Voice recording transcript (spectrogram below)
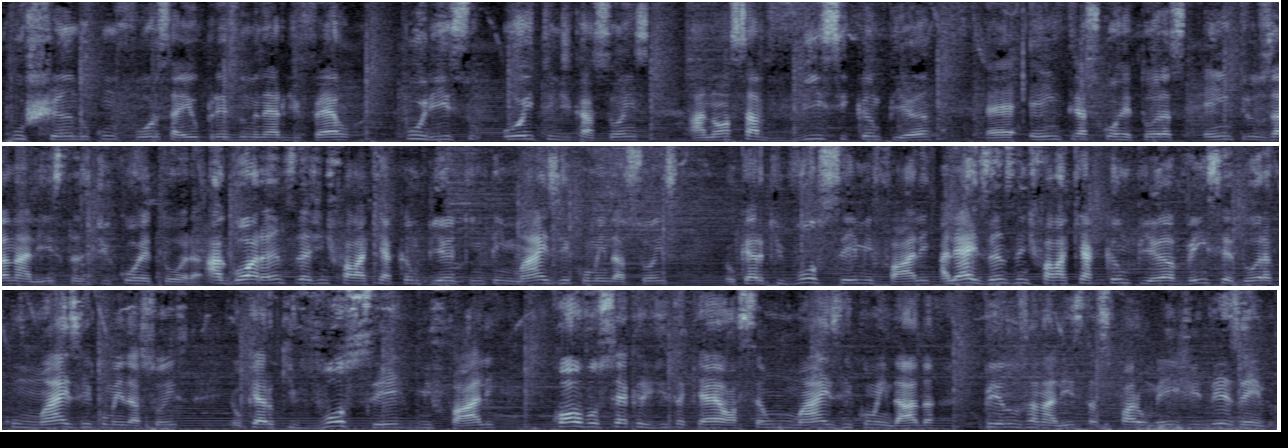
puxando com força aí o preço do minério de ferro. Por isso, oito indicações, a nossa vice-campeã é, entre as corretoras, entre os analistas de corretora. Agora, antes da gente falar que é a campeã, quem tem mais recomendações, eu quero que você me fale. Aliás, antes da gente falar que é a campeã vencedora com mais recomendações, eu quero que você me fale qual você acredita que é a ação mais recomendada pelos analistas para o mês de dezembro.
